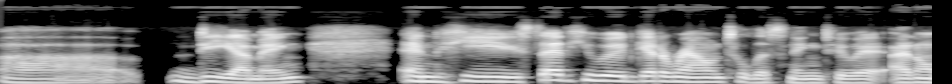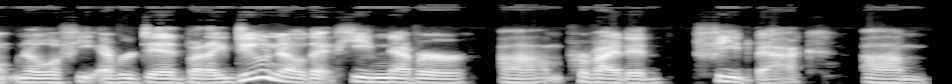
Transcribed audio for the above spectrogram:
uh, DMing, and he said he would get around to listening to it. I don't know if he ever did, but I do know that he never um, provided feedback. Um,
